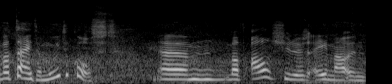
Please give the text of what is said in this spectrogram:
wat tijd en moeite kost. Um, want als je dus eenmaal een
